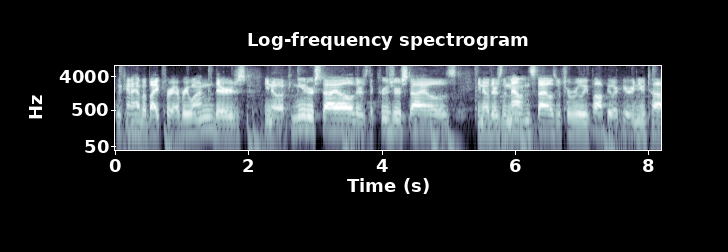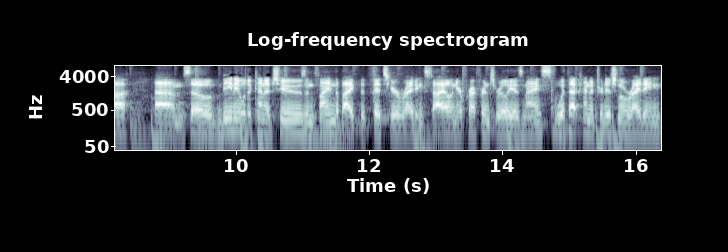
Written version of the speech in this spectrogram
We kind of have a bike for everyone. There's, you know, a commuter style, there's the cruiser styles, you know, there's the mountain styles, which are really popular here in Utah. Um, so being able to kind of choose and find the bike that fits your riding style and your preference really is nice. With that kind of traditional riding,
